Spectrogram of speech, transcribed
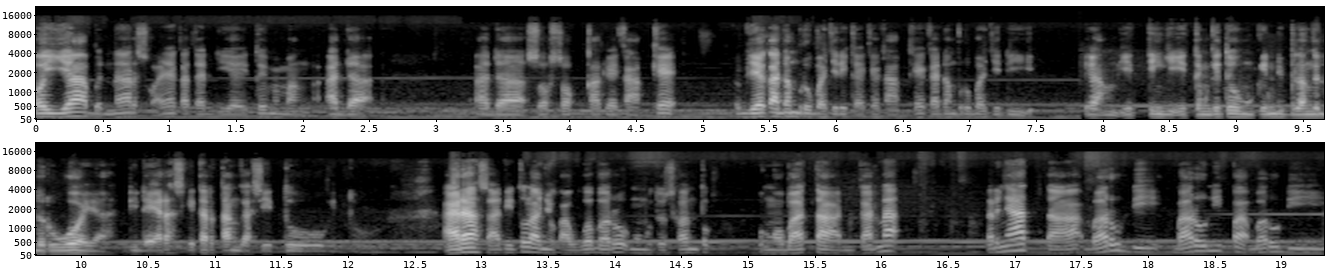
oh iya benar, soalnya kata dia itu memang ada ada sosok kakek-kakek. Dia kadang berubah jadi kakek-kakek, kadang berubah jadi yang tinggi hitam gitu, mungkin dibilang genderuwo ya di daerah sekitar tangga situ gitu. Akhirnya saat itulah nyokap gue baru memutuskan untuk pengobatan karena ternyata baru di baru nih pak baru di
